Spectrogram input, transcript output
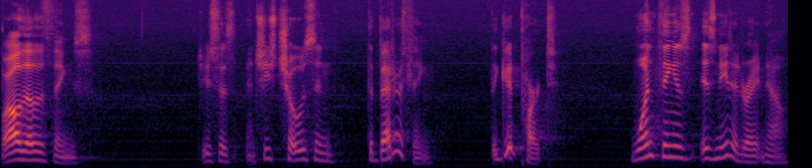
by all the other things. Jesus says, and she's chosen the better thing, the good part. One thing is, is needed right now.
